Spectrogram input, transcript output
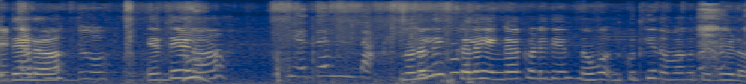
ಎದ್ದೇಳು? ಎದ್ದೇಳು? ನೋಡಲಿ ತಲೆ ಹೆಂಗ ಹಾಕೊಂಡಿದ್ಯ ಅಂತ ನೋವು ಕುತ್ಕೆ ನೋವಾಗುತ್ತೆ ಎದ್ದೇಳು.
